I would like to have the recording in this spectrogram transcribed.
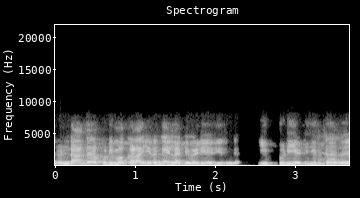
இரண்டாம் தர குடிமக்களா இருங்க இல்லாட்டி வெளியேறிடுங்க. இப்படி எழுதியிருக்காரு.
